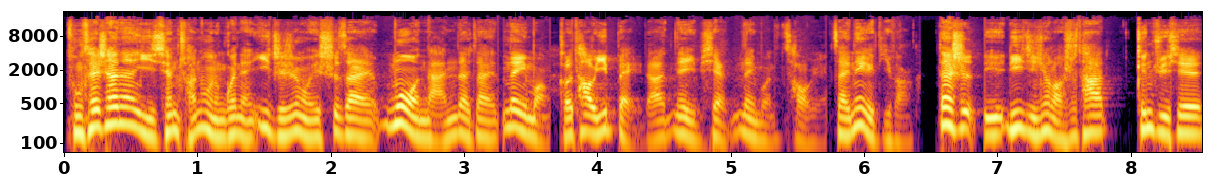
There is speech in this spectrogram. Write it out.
总裁山呢，以前传统的观点一直认为是在漠南的，在内蒙河套以北的那一片内蒙草原，在那个地方。但是李李锦秀老师他根据一些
